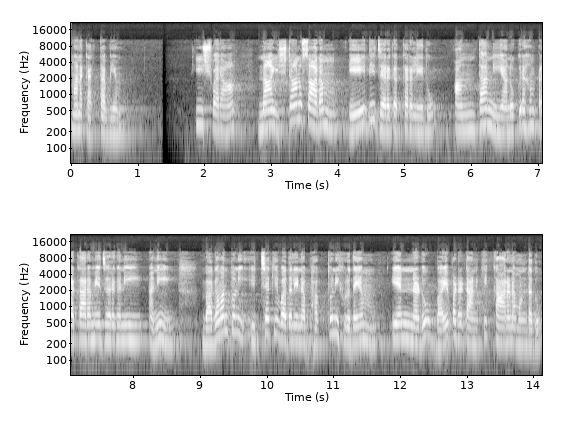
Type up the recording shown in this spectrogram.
మన కర్తవ్యం. ఈశ్వర నా ఇష్టానుసారం ఏది జరగక్కరలేదు. అంతా నీ అనుగ్రహం ప్రకారమే జరగని అని భగవంతుని ఇచ్చకి వదిలిన భక్తుని హృదయం ఎన్నడూ భయపడటానికి కారణముండదు.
